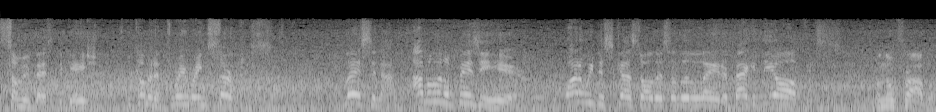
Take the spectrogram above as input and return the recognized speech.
Some investigation. Becoming a three-ring circus. Listen, I, I'm a little busy here. Why don't we discuss all this a little later, back at the office? Oh, no problem.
